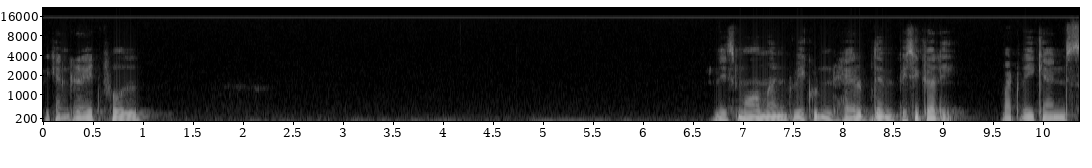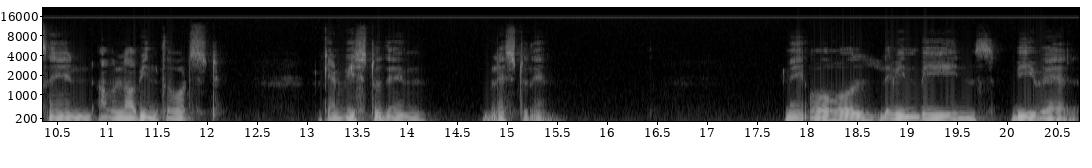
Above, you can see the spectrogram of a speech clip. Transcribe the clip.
We can grateful. In this moment, we couldn't help them physically, but we can send our loving thoughts. We can wish to them, bless to them. May all living beings be well,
